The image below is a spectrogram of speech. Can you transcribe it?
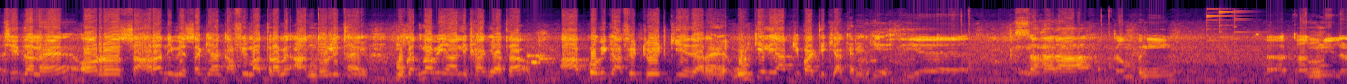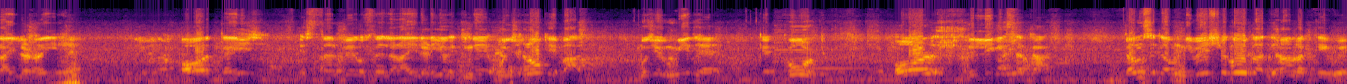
विपक्षी दल है और सहारा निवेशक यहाँ काफ़ी मात्रा में आंदोलित है। मुकदमा भी यहाँ लिखा गया था। आपको भी काफ़ी ट्वीट किए जा रहे हैं। उनके लिए आपकी पार्टी क्या करेगी? ये सहारा कंपनी कानूनी लड़ाई लड़ रही है और कई स्तर पे उसने लड़ाई लड़ी और इतने उलझनों के बाद मुझे उम्मीद है कि कोर्ट और दिल्ली की सरकार कम से कम निवेशकों का ध्यान रखते हुए,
